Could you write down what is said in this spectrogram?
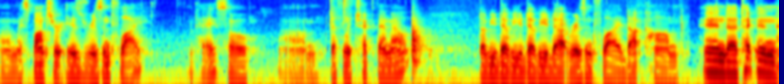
Uh, my sponsor is Risen Fly. Okay, so um, definitely check them out. www.risenfly.com and uh, type in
